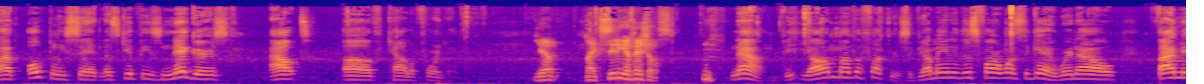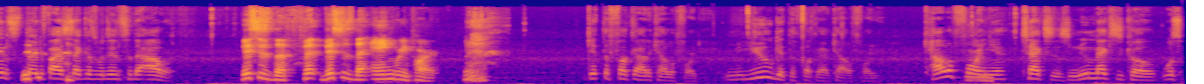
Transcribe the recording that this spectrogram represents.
have openly said, let's get these niggers out of California. Yep, like city officials. now, the, y'all motherfuckers, if y'all made it this far once again, we're now five minutes thirty five seconds within to the hour. This is the th- this is the angry part. get the fuck out of California. You get the fuck out of California. California, mm. Texas, New Mexico was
